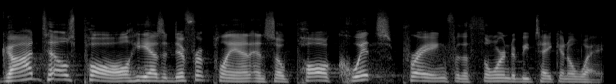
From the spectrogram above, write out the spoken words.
God tells Paul he has a different plan, and so Paul quits praying for the thorn to be taken away.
